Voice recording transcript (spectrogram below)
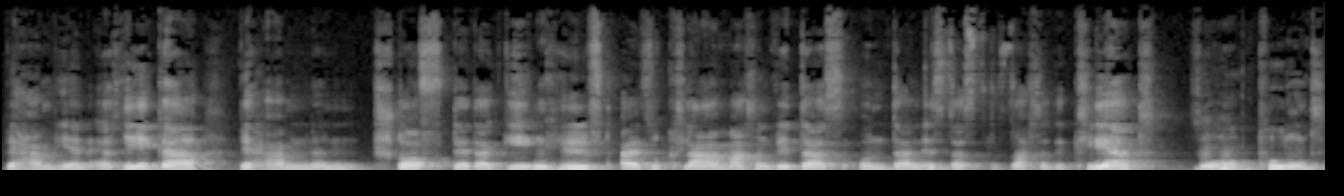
Wir haben hier einen Erreger, wir haben einen Stoff, der dagegen hilft, also klar machen wir das und dann ist das Sache geklärt. So, mhm. Punkt.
